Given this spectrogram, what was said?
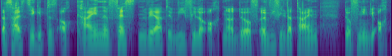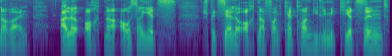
Das heißt, hier gibt es auch keine festen Werte, wie viele Ordner dürfen, äh, wie viele Dateien dürfen in die Ordner rein. Alle Ordner, außer jetzt spezielle Ordner von Ketron, die limitiert sind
